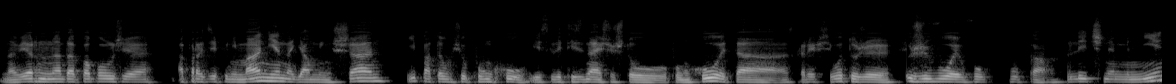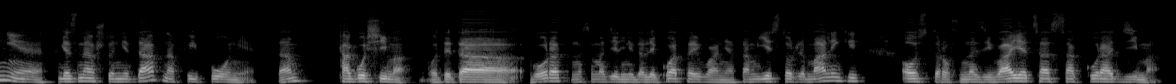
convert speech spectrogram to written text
наверное, надо побольше обратить внимание на Яминшан и потом еще Пунху. Если ты знаешь, что Пунху это, скорее всего, тоже живой ву- вулкан. Личное мнение, я знаю, что недавно в Японии, да, Кагосима, вот это город, на самом деле, недалеко от Тайваня. Там есть тоже маленький остров, называется Сакурадима.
